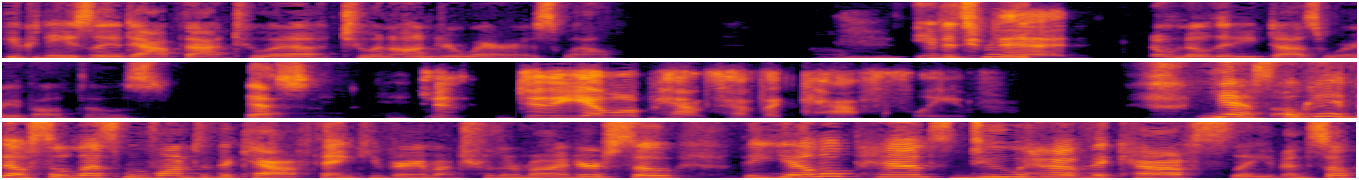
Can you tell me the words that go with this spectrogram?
you can easily adapt that to a to an underwear as well. Um, if it's really, I don't know that he does worry about those. Yes. Do, do the yellow pants have the calf sleeve? Yes. Okay. So let's move on to the calf. Thank you very much for the reminder. So the yellow pants do have the calf sleeve, and so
